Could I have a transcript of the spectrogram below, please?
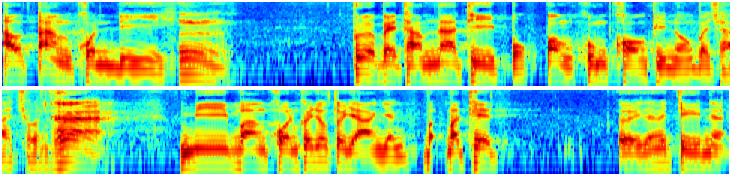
เอาตั้งคนดี อืมเพื่อไปทำหน้าที่ปกป้องคุ้มครองพี่น้องประชาชนฮะมีบางคนเขายกตัวอย่างอย่างประประเทศ เอ่ยนั่นจีนเนี่ย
